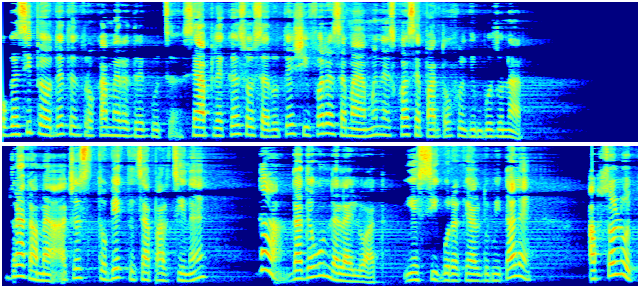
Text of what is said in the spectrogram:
O găsi pe Odet într-o cameră drăguță. Se aplecă să o sărute și, fără să mai amâne, scoase pantoful din buzunar. Draga mea, acest obiect îți aparține? Da, dar de unde l-ai luat? E sigură că e al dumitale? Absolut,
